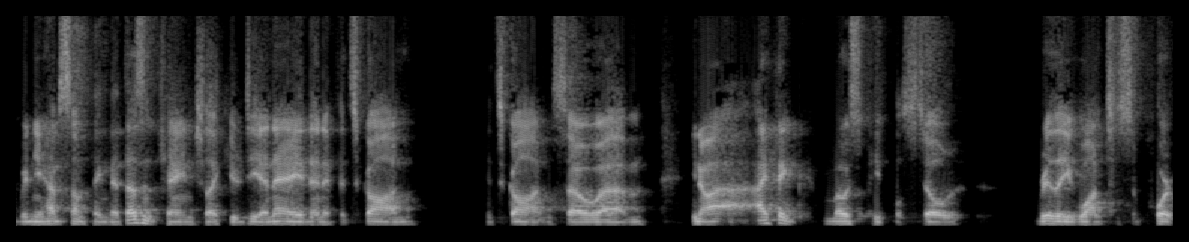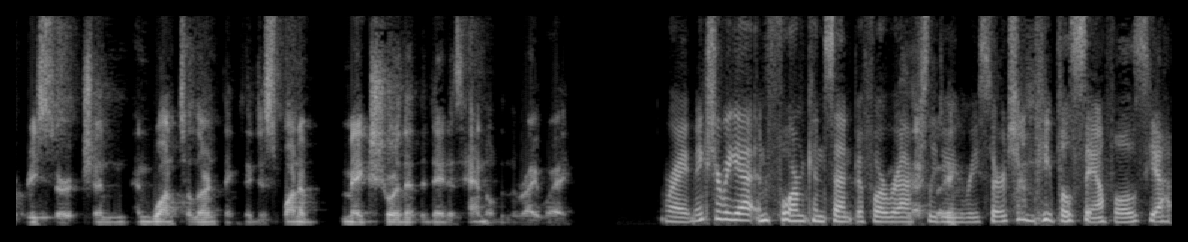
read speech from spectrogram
when you have something that doesn't change, like your DNA, then if it's gone, it's gone. So, um, you know, I, I, think most people still really want to support research and, and want to learn things. They just want to make sure that the data is handled in the right way. Right. Make sure we get informed consent before we're exactly. actually doing research on people's samples. Yeah.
